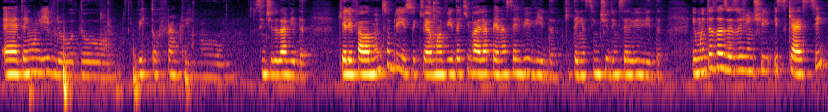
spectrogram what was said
É, tem um livro do Viktor Frankl, no Sentido da Vida, que ele fala muito sobre isso, que é uma vida que vale a pena ser vivida, que tenha sentido em ser vivida. E muitas das vezes a gente esquece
